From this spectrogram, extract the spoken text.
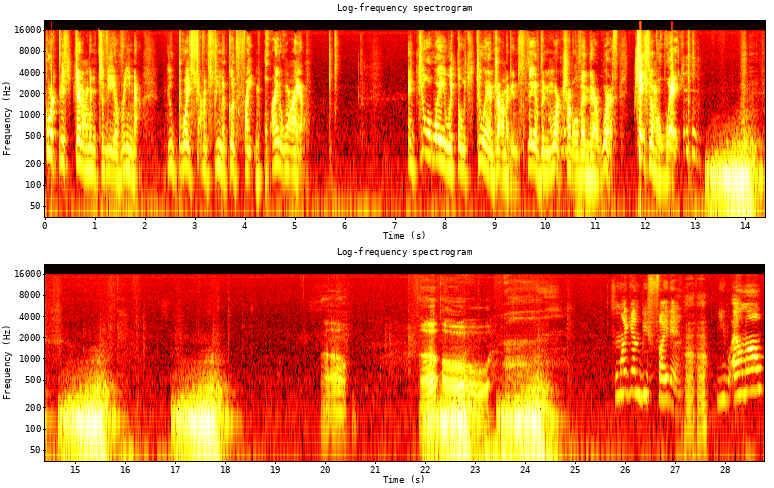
escort this gentleman to the arena. You boys haven't seen a good fight in quite a while. And do away with those two Andromedans. They have been more trouble than they're worth. Take them away. Uh-oh. Uh-oh. Who am I going to be fighting? Uh-huh. You Elmo?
